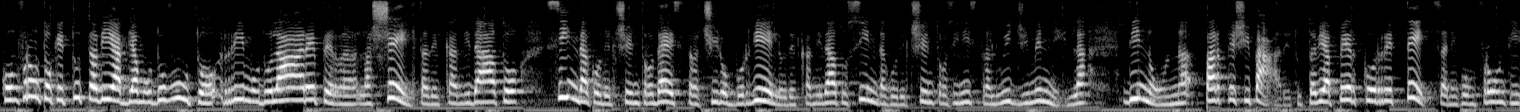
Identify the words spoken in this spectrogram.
Confronto che tuttavia abbiamo dovuto rimodulare per la scelta del candidato sindaco del centrodestra Ciro Borriello e del candidato sindaco del centro-sinistra Luigi Mennella di non partecipare. Tuttavia per correttezza nei confronti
